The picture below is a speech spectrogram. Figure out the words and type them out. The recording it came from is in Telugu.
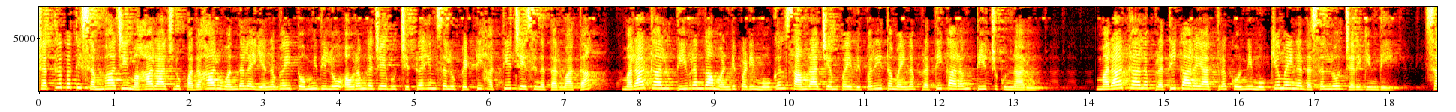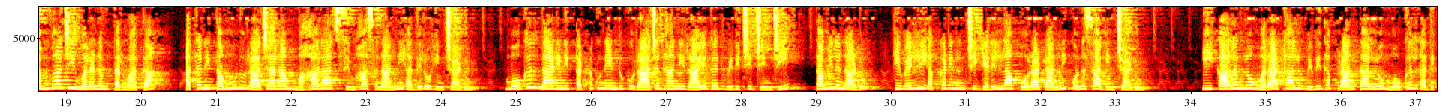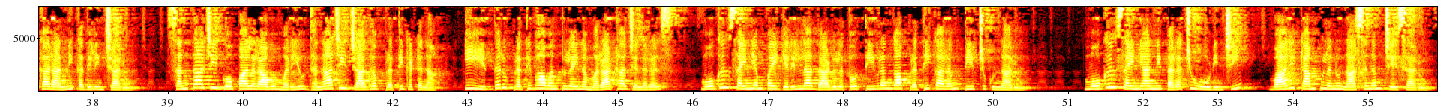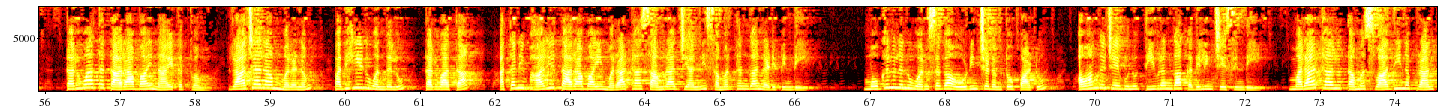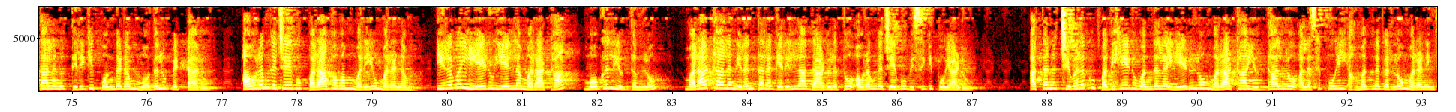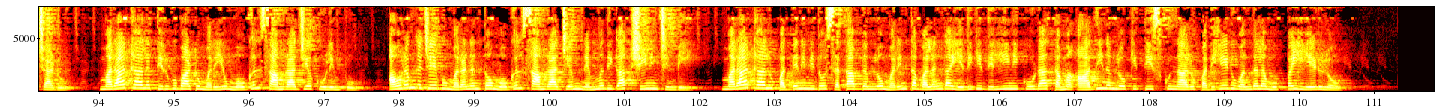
ఛత్రపతి సంభాజీ మహారాజ్ను పదహారు వందల ఎనభై తొమ్మిదిలో ఔరంగజేబు చిత్రహింసలు పెట్టి హత్య చేసిన తర్వాత మరాఠాలు తీవ్రంగా మండిపడి మొఘల్ సామ్రాజ్యంపై విపరీతమైన ప్రతీకారం తీర్చుకున్నారు. మరాఠాల ప్రతీకారయాత్ర కొన్ని ముఖ్యమైన దశల్లో జరిగింది. సంభాజీ మరణం తర్వాత అతని తమ్ముడు రాజారాం మహారాజ్ సింహాసనాన్ని అధిరోహించాడు. మొఘల్ దాడిని తట్టుకునేందుకు రాజధాని రాయగఢ్ విడిచి జింజీ తమిళనాడు కి వెళ్ళి అక్కడి నుంచి గెరిల్లా పోరాటాన్ని కొనసాగించాడు. ఈ కాలంలో మరాఠాలు వివిధ ప్రాంతాల్లో మొఘల్ అధికారాన్ని కదిలించారు. సంతాజీ గోపాలరావు మరియు ధనాజీ జాధవ్ ప్రతిఘటన. ఈ ఇద్దరు ప్రతిభావంతులైన మరాఠా జనరల్స్ మొఘల్ సైన్యంపై గెరిల్లా దాడులతో తీవ్రంగా ప్రతీకారం తీర్చుకున్నారు. మొఘల్ సైన్యాన్ని తరచూ ఓడించి వారి క్యాంపులను నాశనం చేశారు. తరువాత తారాబాయ్ నాయకత్వం రాజారాం మరణం పదిహేడు వందలు తర్వాత అతని భార్య తారాబాయి మరాఠా సామ్రాజ్యాన్ని సమర్థంగా నడిపింది. మొఘలులను వరుసగా ఓడించడంతో పాటు ఔరంగజేబును తీవ్రంగా కదిలించేసింది. మరాఠాలు తమ స్వాధీన ప్రాంతాలను తిరిగి పొందడం మొదలు పెట్టారు. ఔరంగజేబు పరాభవం మరియు మరణం. ఇరవై ఏడు ఏళ్ళ మరాఠా మొఘల్ యుద్ధంలో మరాఠాల నిరంతర గెరిల్లా దాడులతో ఔరంగజేబు విసిగిపోయాడు. అతను చివరకు పదిహేడు వందల ఏడులో మరాఠా యుద్ధాల్లో అలసిపోయి అహ్మద్నగర్లో మరణించాడు. మరాఠాల తిరుగుబాటు మరియు మొఘల్ సామ్రాజ్య కూలింపు. ఔరంగజేబు మరణంతో మొఘల్ సామ్రాజ్యం నెమ్మదిగా క్షీణించింది. మరాఠాలు పద్దెనిమిదో శతాబ్దంలో మరింత బలంగా ఎదిగి ఢిల్లీని కూడా తమ ఆధీనంలోకి తీసుకున్నారు పదిహేడు వందల ముప్పై ఏడులో.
